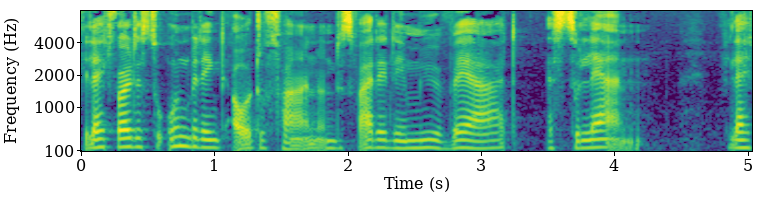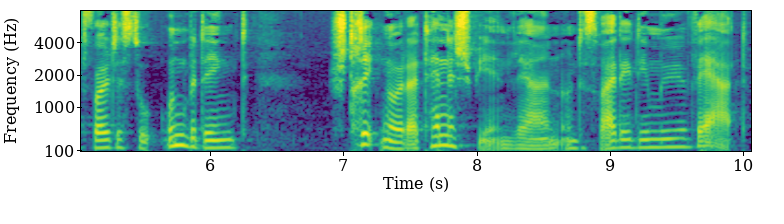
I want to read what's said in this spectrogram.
Vielleicht wolltest du unbedingt Auto fahren und es war dir die Mühe wert, es zu lernen. Vielleicht wolltest du unbedingt Stricken oder Tennis spielen lernen und es war dir die Mühe wert.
